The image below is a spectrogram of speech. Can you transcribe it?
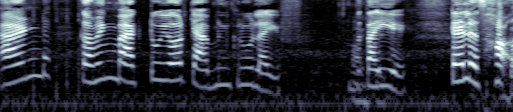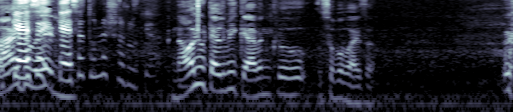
and coming back to your cabin crew life बताइए। टेल अस कैसे कैसे तूने शुरू किया? Now you tell me cabin crew supervisor oh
